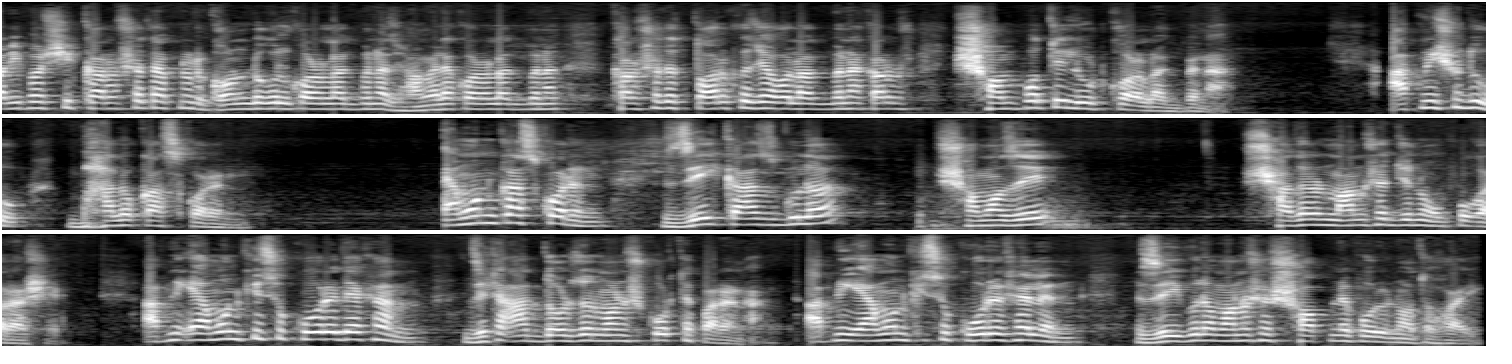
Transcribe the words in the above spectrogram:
পারিপার্শ্বিক কারোর সাথে আপনার গন্ডগোল করা লাগবে না, ঝামেলা করা লাগবে না, কারোর সাথে তর্ক যাওয়া লাগবে না, কারোর সম্পত্তি লুট করা লাগবে না। আপনি শুধু ভালো কাজ করেন। এমন কাজ করেন যেই কাজগুলো সমাজে সাধারণ মানুষের জন্য উপকার আসে। আপনি এমন কিছু করে দেখান যেটা আর দশজন মানুষ করতে পারে না। আপনি এমন কিছু করে ফেলেন যেইগুলো মানুষের স্বপ্নে পরিণত হয়।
